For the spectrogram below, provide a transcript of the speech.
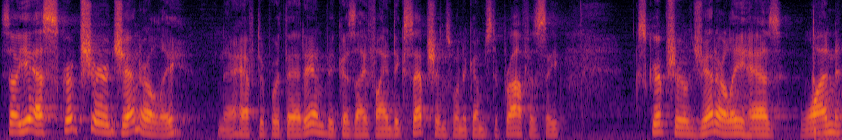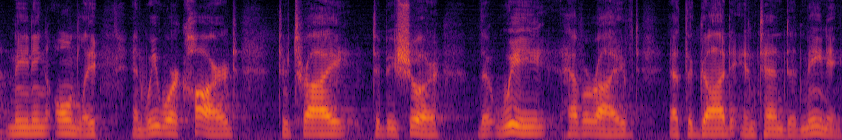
So, yes, Scripture generally, and I have to put that in because I find exceptions when it comes to prophecy. Scripture generally has one meaning only, and we work hard to try to be sure that we have arrived at the God intended meaning.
